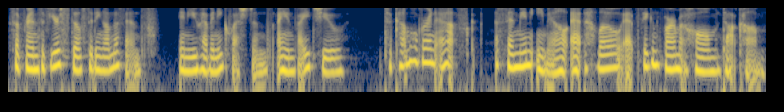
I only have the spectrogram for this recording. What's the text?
So, friends, if you're still sitting on the fence and you have any questions, I invite you to come over and ask send me an email at hello at figandfarmathome.com.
